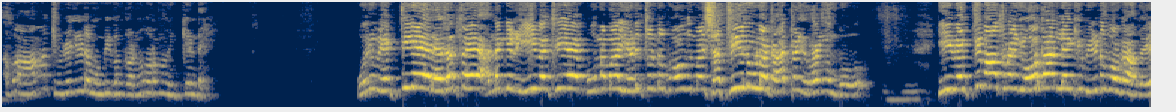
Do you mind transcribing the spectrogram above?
അപ്പൊ ആ ചുഴലിയുടെ മുമ്പിൽ ഇവൻ കണ്ണു തുറന്ന് നിൽക്കണ്ടേ ഒരു വ്യക്തിയെ രഥത്തെ അല്ലെങ്കിൽ ഈ വ്യക്തിയെ പൂർണമായി എടുത്തുകൊണ്ട് പോകുന്ന ശക്തിയിലുള്ള കാറ്റ് ഇറങ്ങുമ്പോ ഈ വ്യക്തി മാത്രം യോഗാനിലേക്ക് വീണു പോകാതെ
